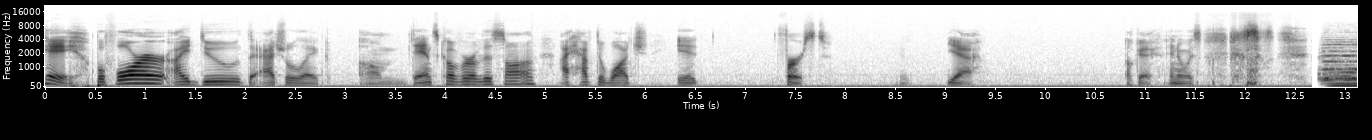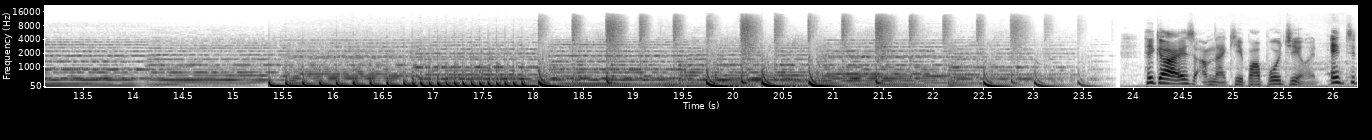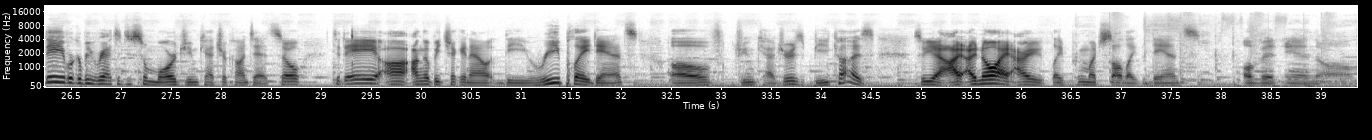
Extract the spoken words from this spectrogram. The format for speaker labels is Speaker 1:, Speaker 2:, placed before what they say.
Speaker 1: Okay, before I do the actual like um, dance cover of this song, I have to watch it first. Yeah. Okay, anyways. Hey guys, I'm that K-pop boy Jaylen, and today we're gonna be reacting to some more Dreamcatcher content. So today uh, I'm gonna be checking out the relay dance of Dreamcatcher's Because. So yeah, I, I know I, I like pretty much saw like the dance of it in um,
